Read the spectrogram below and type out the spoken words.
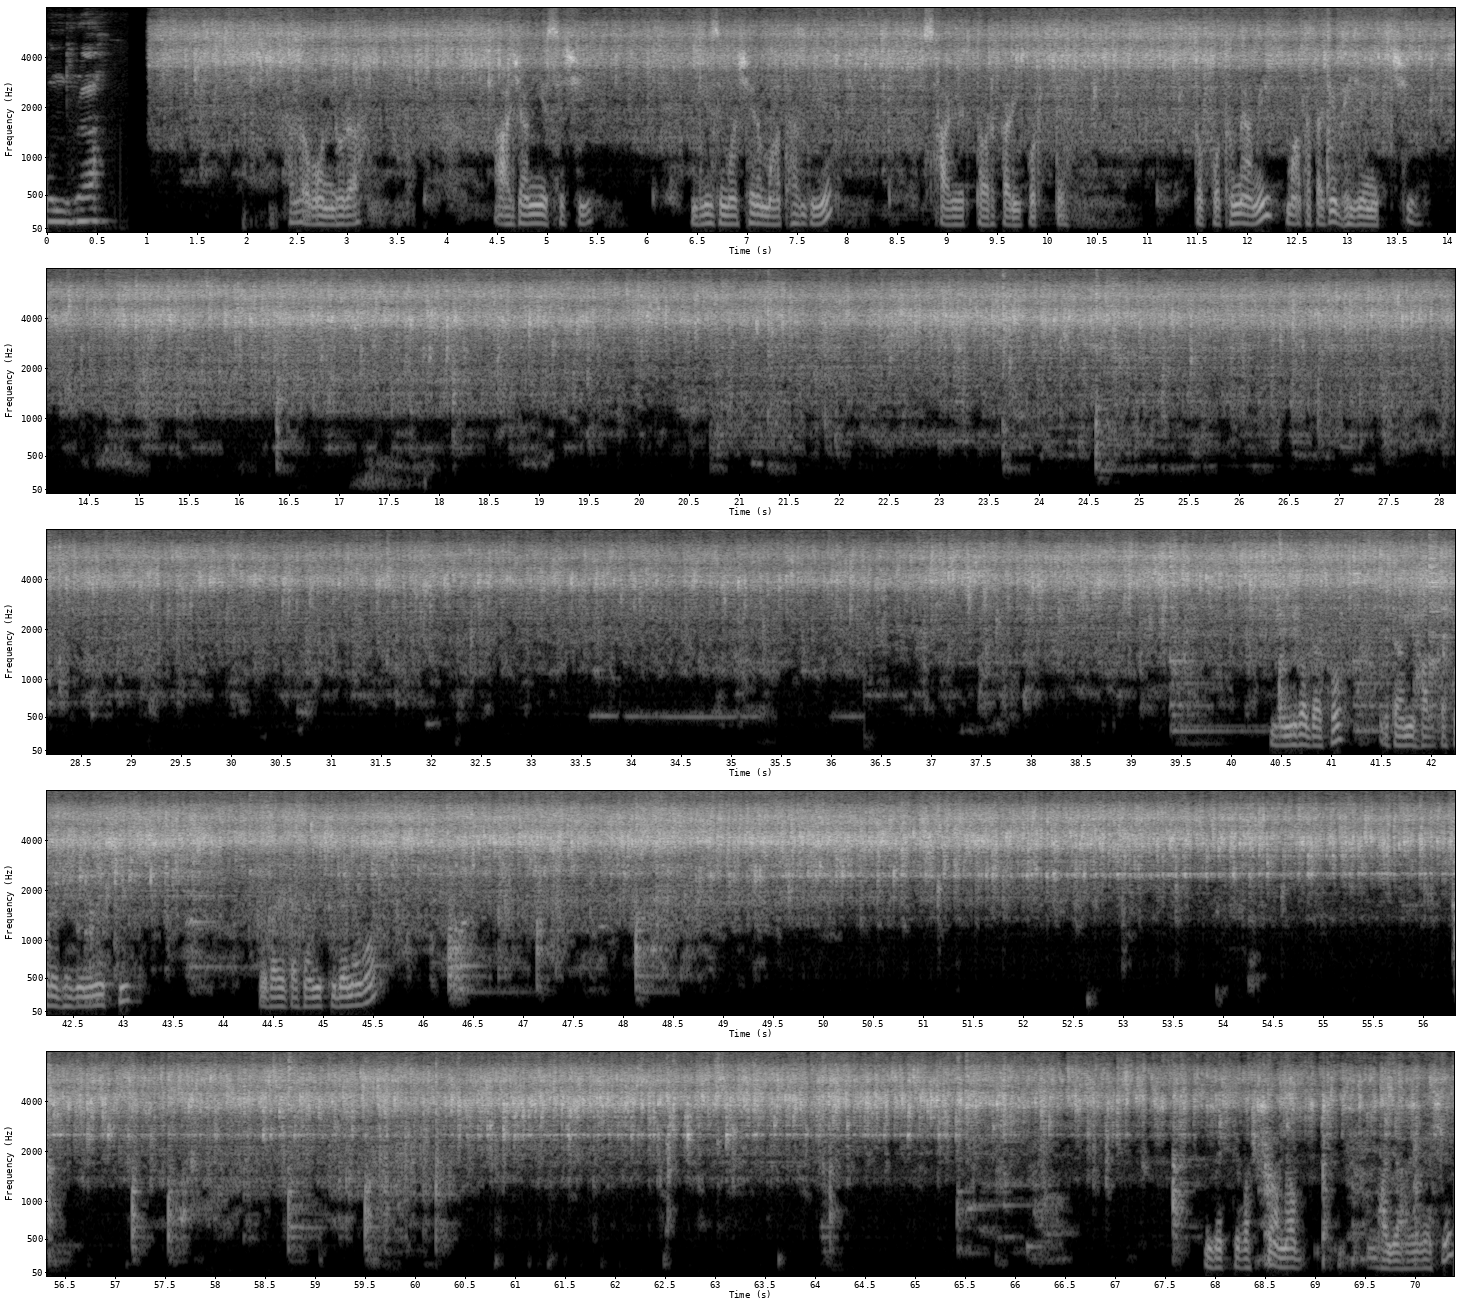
বন্ধুরা। হ্যালো বন্ধুরা, আজ আমি এসেছি ইলিশ মাছের মাথা দিয়ে শাকের তরকারি করতে। তো প্রথমে আমি মাথাটাকে ভেজে নিচ্ছি। বন্ধুরা দেখো, এটা আমি হালকা করে ভেজে নিয়েছি। এবার এটাকে আমি তুলে নেব। দেখতে পাচ্ছ, আমরা ভাজা হয়ে গেছে।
